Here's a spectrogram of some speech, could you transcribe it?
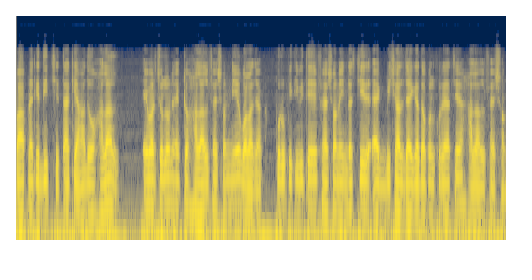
বা আপনাকে দিচ্ছে, তা কি আদৌ হালাল? এবার চলুন একটু হালাল ফ্যাশন নিয়ে বলা যাক। পুরো পৃথিবীতে ফ্যাশন ইন্ডাস্ট্রির এক বিশাল জায়গা দখল করে আছে হালাল ফ্যাশন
